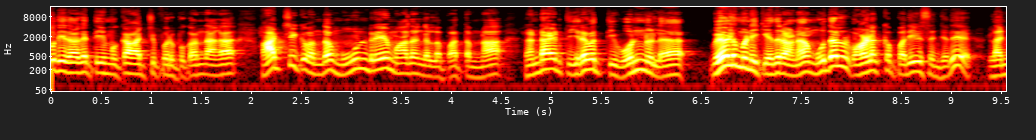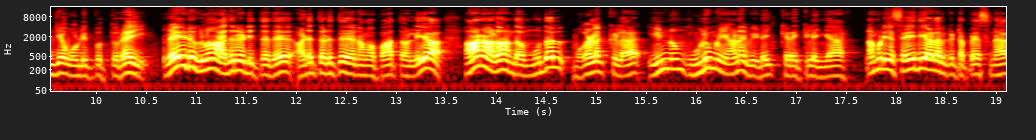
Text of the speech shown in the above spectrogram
புதிதாக திமுக ஆட்சி பொறுப்புக்கு வந்தாங்க. ஆட்சிக்கு வந்த மூன்றே மாதங்களில் பார்த்தோம்னா ரெண்டாயிரத்தி இருபத்தி ஒன்றில் வேலுமணிக்கு எதிரான முதல் வழக்கை பதிவு செஞ்சது லஞ்ச ஒழிப்புத்துறை. ரெய்டுகளும் அதிரடித்தது அடுத்தடுத்து நம்ம பார்த்தோம் இல்லையா? ஆனாலும் அந்த முதல் வழக்கில் இன்னும் முழுமையான விடை கிடைக்கலைங்க. நம்முடைய செய்தியாளர்கிட்ட பேசின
